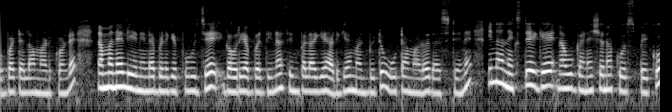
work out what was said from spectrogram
ಒಬ್ಬಟ್ಟೆಲ್ಲ ಮಾಡಿಕೊಂಡೆ. ನಮ್ಮ ಮನೇಲಿ ಏನಿಲ್ಲ, ಬೆಳಗ್ಗೆ ಪೂಜೆ, ಗೌರಿ ಹಬ್ಬದ ದಿನ ಸಿಂಪಲಾಗಿ ಅಡುಗೆ ಮಾಡಿಬಿಟ್ಟು ಊಟ ಮಾಡೋದು ಅಷ್ಟೇ ಇನ್ನು ನೆಕ್ಸ್ಟ್ ಡೇಗೆ ನಾವು ಗಣೇಶನ ಕೂರಿಸ್ಬೇಕು.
